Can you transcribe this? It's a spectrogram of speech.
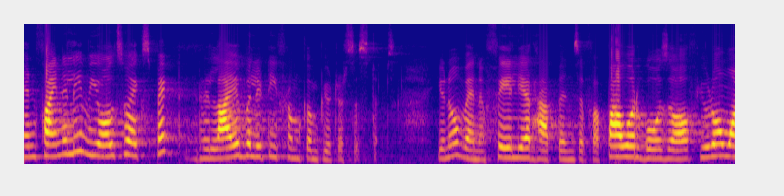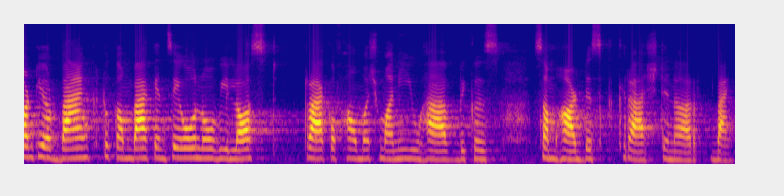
And finally we also expect reliability from computer systems. You know when a failure happens if a power goes off you do not want your bank to come back and say oh no we lost track of how much money you have because some hard disk crashed in our bank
